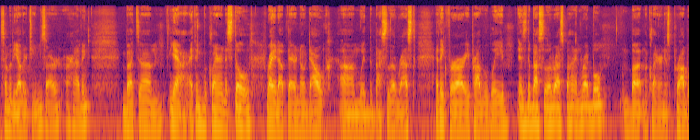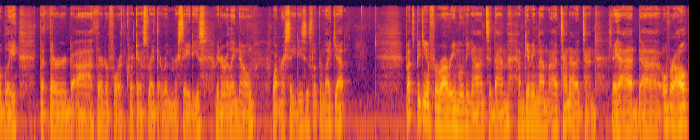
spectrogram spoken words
some of the other teams are are having. But um, yeah, I think McLaren is still right up there, no doubt, um, with the best of the rest. I think Ferrari probably is the best of the rest behind Red Bull, but McLaren is probably the third, uh, third or fourth quickest, right there with Mercedes. We don't really know what Mercedes is looking like yet. But speaking of Ferrari, moving on to them, I'm giving them a 10 out of 10. They had uh, overall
